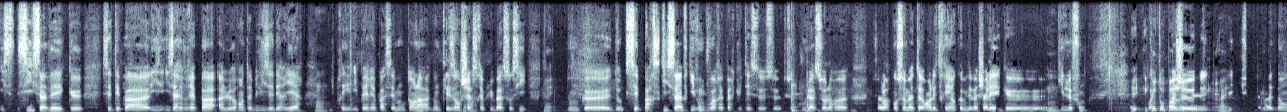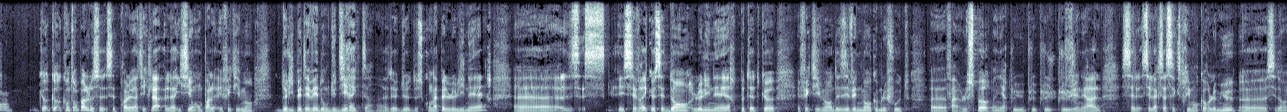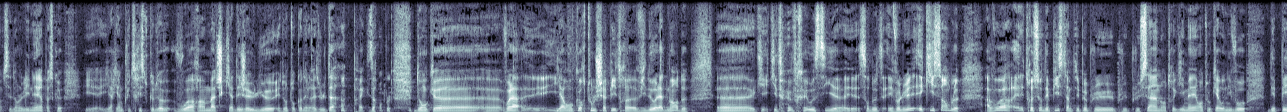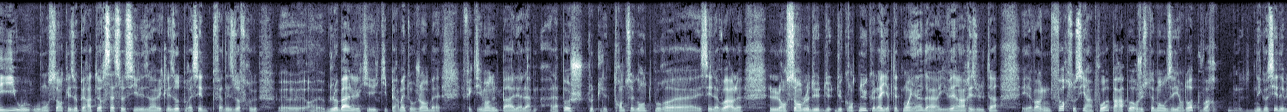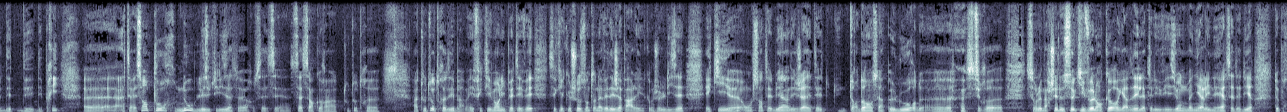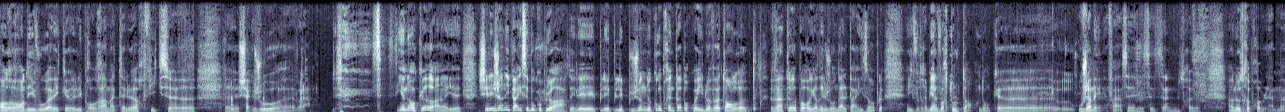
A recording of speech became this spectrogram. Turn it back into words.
s'ils savaient que c'était pas, ils n'arriveraient pas à le rentabiliser derrière, hmm. ils, ne paieraient pas ces montants-là. Donc les enchères seraient plus basses aussi. Donc euh, donc c'est parce qu'ils savent qu'ils vont pouvoir répercuter ce, ce, coût-là sur leur sur leurs consommateurs en les trayant comme des vaches à lait que hmm. qu'ils le font. Et, quand on parle, quand, on parle de cette problématique-là, là, ici, on parle effectivement de l'IPTV, donc du direct, hein, de, ce qu'on appelle le linéaire. Euh, et c'est vrai que c'est dans le linéaire, peut-être que, effectivement, des événements comme le foot, euh, enfin le sport de manière plus, plus, plus, générale, c'est là que ça s'exprime encore le mieux. Euh, c'est dans, dans, le linéaire parce qu'il n'y a rien de plus triste que de voir un match qui a déjà eu lieu et dont on connaît le résultat, par exemple. Donc voilà, il y a encore tout le chapitre vidéo à la demande. Qui, devrait aussi euh, sans doute évoluer et qui semble avoir être sur des pistes un petit peu plus, plus, plus saines, entre guillemets, en tout cas au niveau des pays où, on sent que les opérateurs s'associent les uns avec les autres pour essayer de faire des offres euh, globales qui, permettent aux gens, ben, effectivement, de ne pas aller à la, poche toutes les 30 secondes pour essayer d'avoir l'ensemble du, contenu, que là, il y a peut-être moyen d'arriver à un résultat et d'avoir une force aussi, un poids par rapport justement aux ayants droit, pouvoir négocier des, prix intéressants pour nous, les utilisateurs. ça, c'est encore un tout, autre, un tout autre débat. Mais effectivement, l'IPTV, c'est quelque chose dont on avait déjà parlé, comme je le disais, et qui, euh, on le sentait bien déjà, était une tendance un peu lourde euh, sur, euh, sur le marché de ceux qui veulent encore regarder la télévision de manière linéaire, c'est-à-dire de prendre rendez-vous avec les programmes à telle heure fixe chaque jour. voilà. il y en a encore. Hein. Chez les jeunes, il paraît que c'est beaucoup plus rare. Les, plus jeunes ne comprennent pas pourquoi ils doivent attendre 20 heures pour regarder le journal, par exemple. ils voudraient bien le voir tout le temps. Donc, euh, ou jamais. Enfin, c'est un autre problème.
